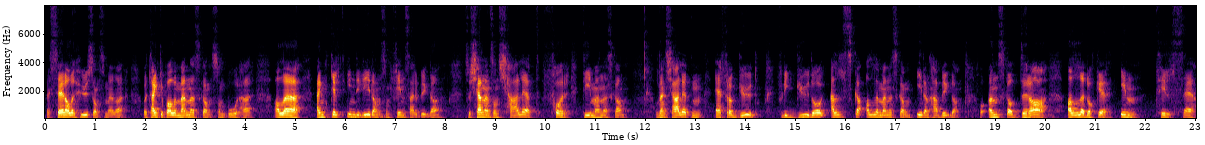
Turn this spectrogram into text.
og jeg ser alle husene som er der, og jeg tenker på alle menneskene som bor her, alle enkeltindividene som finnes her i bygda, så kjenner jeg en sånn kjærlighet for de menneskene. Og den kjærligheten er fra Gud, fordi Gud òg elsker alle menneskene i denne bygda og ønsker å dra alle dere inn til seg.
